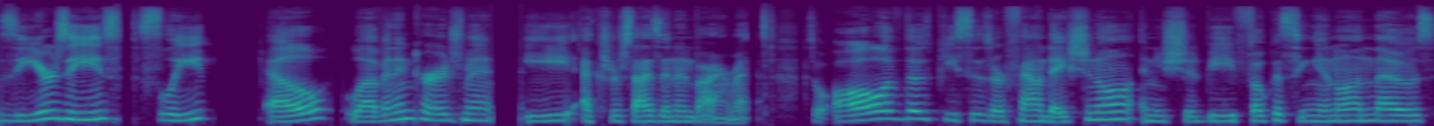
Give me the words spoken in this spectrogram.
Z or Z's, sleep. L, love and encouragement. E, exercise and environment. So all of those pieces are foundational and you should be focusing in on those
